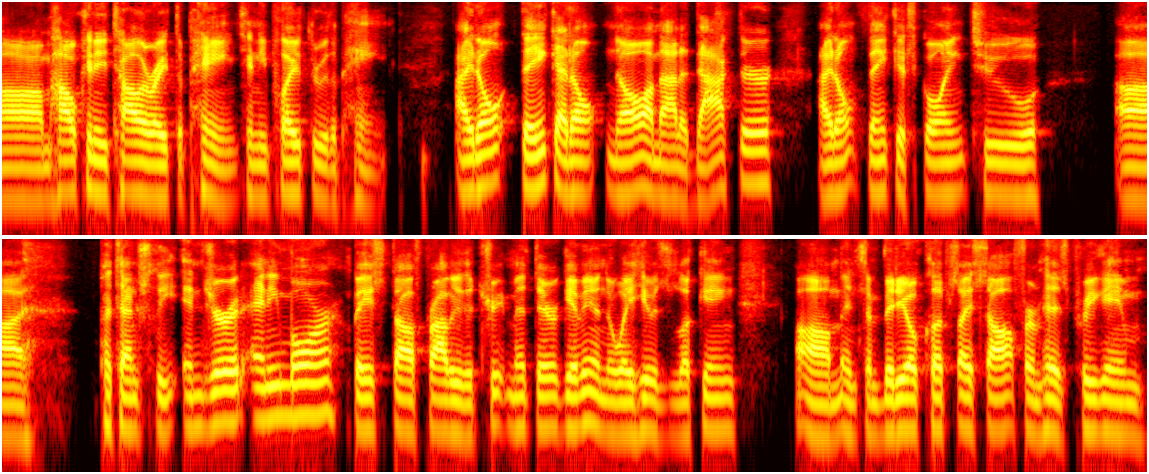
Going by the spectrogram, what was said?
Um, how can he tolerate the pain? Can he play through the pain? I don't think, I don't know. I'm not a doctor. I don't think it's going to uh, potentially injure it anymore based off probably the treatment they were giving and the way he was looking um, in some video clips I saw from his pregame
